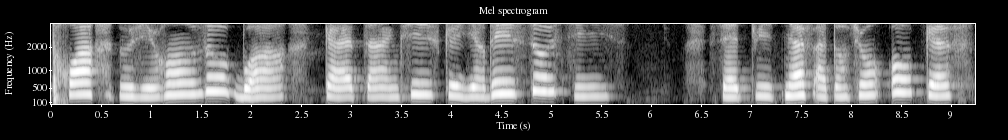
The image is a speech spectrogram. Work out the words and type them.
3, nous irons au bois. 4, 5, 6, cueillir des saucisses. 7, 8, 9, attention au keuf.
